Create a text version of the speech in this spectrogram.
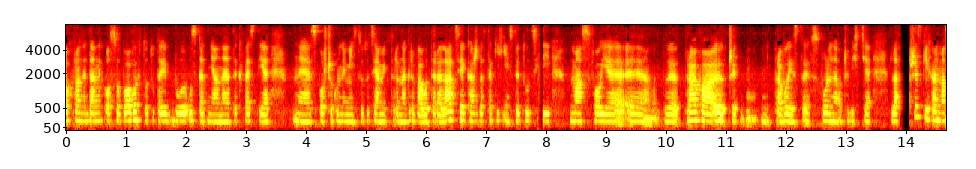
ochrony danych osobowych, to tutaj były uzgadniane te kwestie z poszczególnymi instytucjami, które nagrywały te relacje. Każda z takich instytucji ma swoje prawa, czy prawo jest wspólne oczywiście dla wszystkich, ale ma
